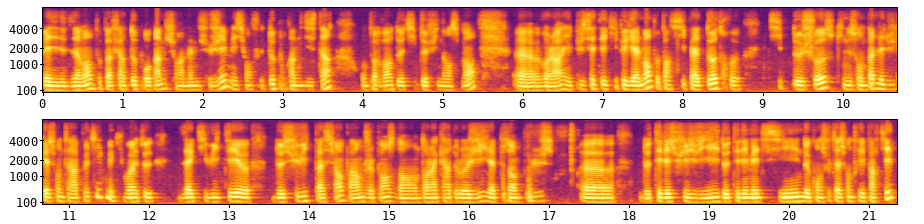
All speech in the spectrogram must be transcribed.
Mais évidemment, on peut pas faire deux programmes sur un même sujet, mais si on fait deux programmes distincts, on peut avoir deux types de financement. Euh, voilà. Et puis cette équipe également peut participer à d'autres types de choses qui ne sont pas de l'éducation thérapeutique, mais qui vont être des activités euh, de suivi de patients. Par exemple, je pense dans, la cardiologie, il y a plus en plus euh, de télésuivi, de télémédecine, de consultation tripartite,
